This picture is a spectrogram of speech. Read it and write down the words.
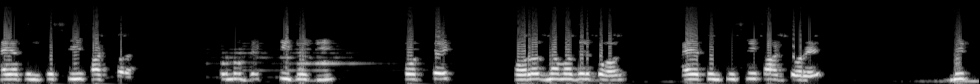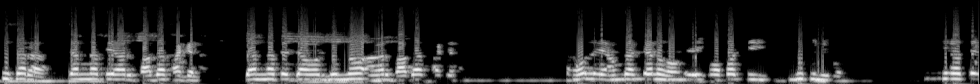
আয়াতুল কুরসি পাঠ করা। কোন ব্যক্তি যদি প্রত্যেক ফরজ নামাজের পর আয়াতুল কুরসি পাঠ করে, মৃত্যু ছাড়া জান্নাতে আর বাধা থাকে না। জান্নাতে যাওয়ার জন্য আর বাধা থাকে তাহলে আমরা কেন এই অফারটি লুকে নিব? দুনিয়াতে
